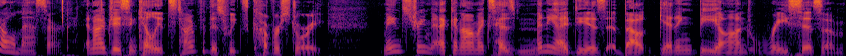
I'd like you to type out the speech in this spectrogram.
Carol Massar. And I'm Jason Kelly. It's time for this week's cover story. Mainstream economics has many ideas about getting beyond racism.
